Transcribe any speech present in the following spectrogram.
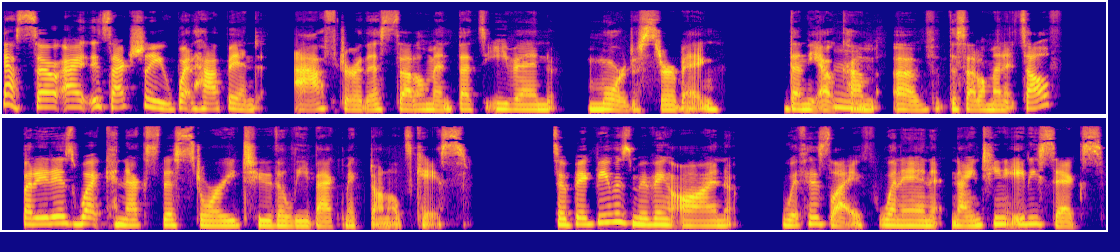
Yeah. So I, it's actually what happened after this settlement that's even more disturbing than the hmm. outcome mm. of the settlement itself. But it is what connects this story to the Liebeck McDonald's case. So Bigbee was moving on with his life when in 1986,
